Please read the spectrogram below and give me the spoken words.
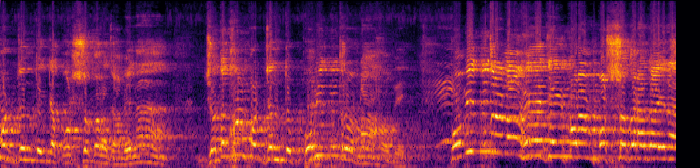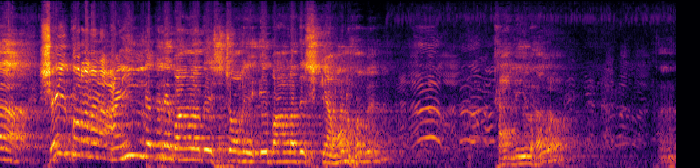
পর্যন্ত এটা স্পর্শ করা যাবে না। যতক্ষণ পর্যন্ত পবিত্র না হবে পবিত্র না হয়ে যেই কোরআন স্পর্শ করা যায় না, সেই কোরআনের আইন যদি বাংলাদেশ চলে এই বাংলাদেশ কেমন হবে? খালি ভালো? হ্যাঁ।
